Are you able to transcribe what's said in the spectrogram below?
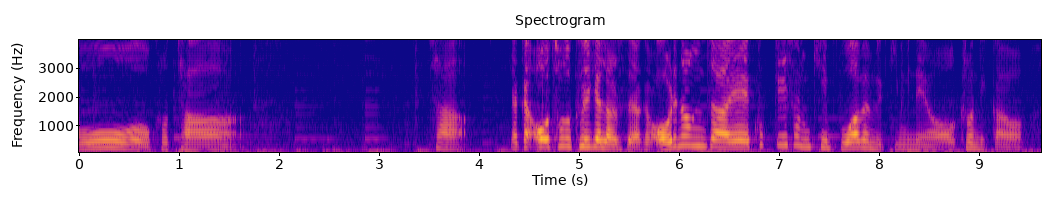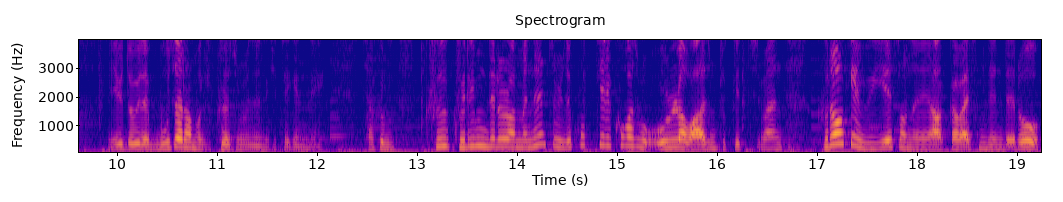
오, 그렇다. 자, 약간, 어, 저도 그 얘기 하려고 그랬어요. 약간 어린 왕자의 코끼리 삼킨 보아뱀 느낌이네요. 그러니까요. 얘도 이제 모자를 한번 이렇게 그려주면 이렇게 되겠네. 자, 그럼 그 그림대로 하면은 좀 이제 코끼리 코가 좀 올라와주면 좋겠지만, 그러기 위해서는 아까 말씀드린 대로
